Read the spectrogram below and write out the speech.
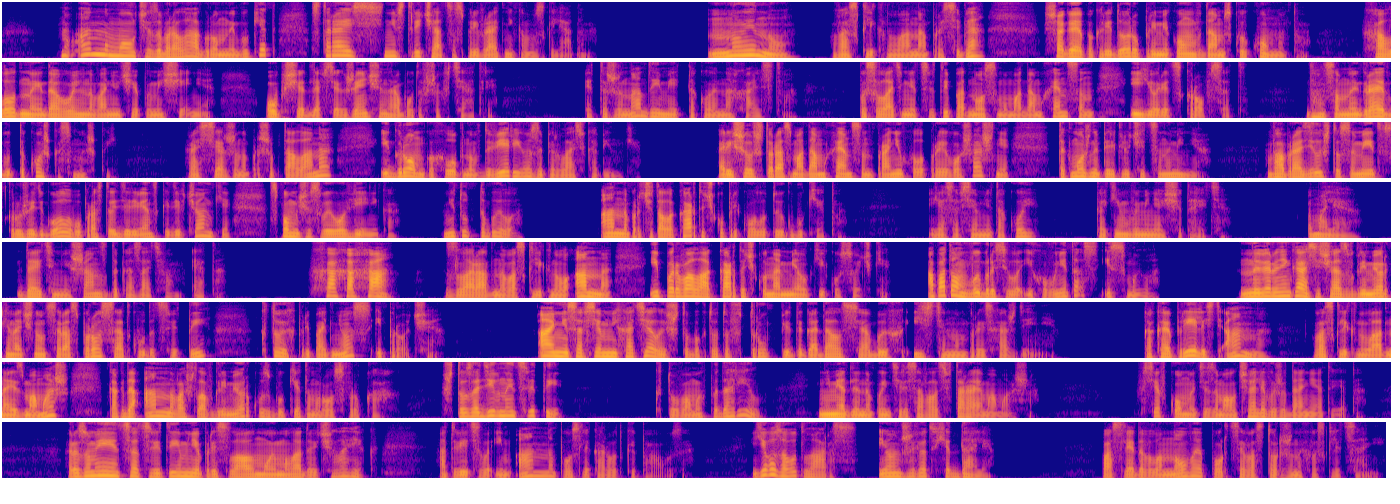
Но Анна молча забрала огромный букет, стараясь не встречаться с привратником взглядом. «Ну и ну», — воскликнула она про себя, шагая по коридору прямиком в дамскую комнату. Холодное и довольно вонючее помещение, общее для всех женщин, работавших в театре. Это же надо иметь такое нахальство. Посылать мне цветы под носом у мадам Хэнсон и Йорец Крофсет. Да он со мной играет, будто кошка с мышкой. Рассерженно прошептала она и, громко хлопнув дверью, заперлась в кабинке. Решил, что раз мадам Хэнсон пронюхала про его шашни, так можно переключиться на меня. Вообразил, что сумеет вскружить голову простой деревенской девчонки с помощью своего веника. Не тут-то было. Анна прочитала карточку, приколотую к букету. «Я совсем не такой, каким вы меня считаете. Умоляю, дайте мне шанс доказать вам это». «Ха-ха-ха!» — злорадно воскликнула Анна и порвала карточку на мелкие кусочки а потом выбросила их в унитаз и смыла. Наверняка сейчас в гримерке начнутся расспросы, откуда цветы, кто их преподнес и прочее. Анне совсем не хотелось, чтобы кто-то в труппе догадался об их истинном происхождении. «Какая прелесть, Анна!» — воскликнула одна из мамаш, когда Анна вошла в гримерку с букетом роз в руках. «Что за дивные цветы?» «Кто вам их подарил?» — немедленно поинтересовалась вторая мамаша. Все в комнате замолчали в ожидании ответа. «Разумеется, цветы мне прислал мой молодой человек», — ответила им Анна после короткой паузы. «Его зовут Ларс, и он живет в Хеддале». Последовала новая порция восторженных восклицаний.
